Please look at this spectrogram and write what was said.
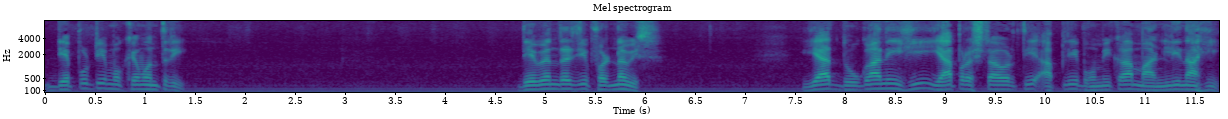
डेप्युटी मुख्यमंत्री देवेंद्रजी फडणवीस या दोघांनीही या प्रश्नावरती आपली भूमिका मांडली नाही.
